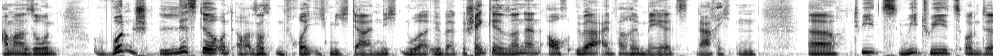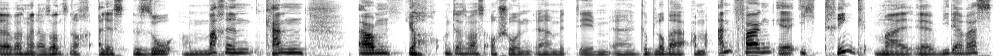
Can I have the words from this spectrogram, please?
Amazon-Wunschliste und auch ansonsten freue ich mich da nicht nur über Geschenke, sondern auch über einfache Mails, Nachrichten, äh, Tweets, Retweets und äh, was man da sonst noch alles so machen kann. Ähm, ja, und das war es auch schon äh, mit dem äh, Geblubber am Anfang. Äh, ich trinke mal äh, wieder was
